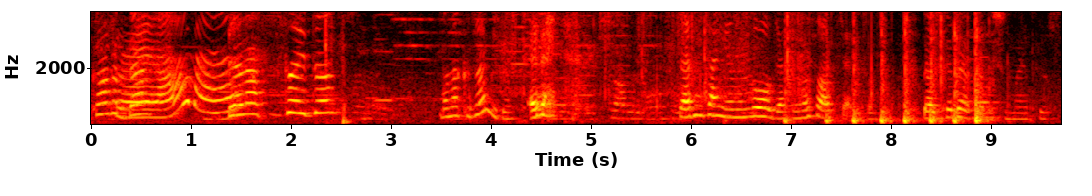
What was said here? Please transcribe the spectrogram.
Kanka ben- Süreyla mı? Ben atsaydım bana kızar mıydın? Evet. Zaten sen yanında olacaktın. Nasıl atacaktın? Başka bir arkadaşınla yapıyorsun.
